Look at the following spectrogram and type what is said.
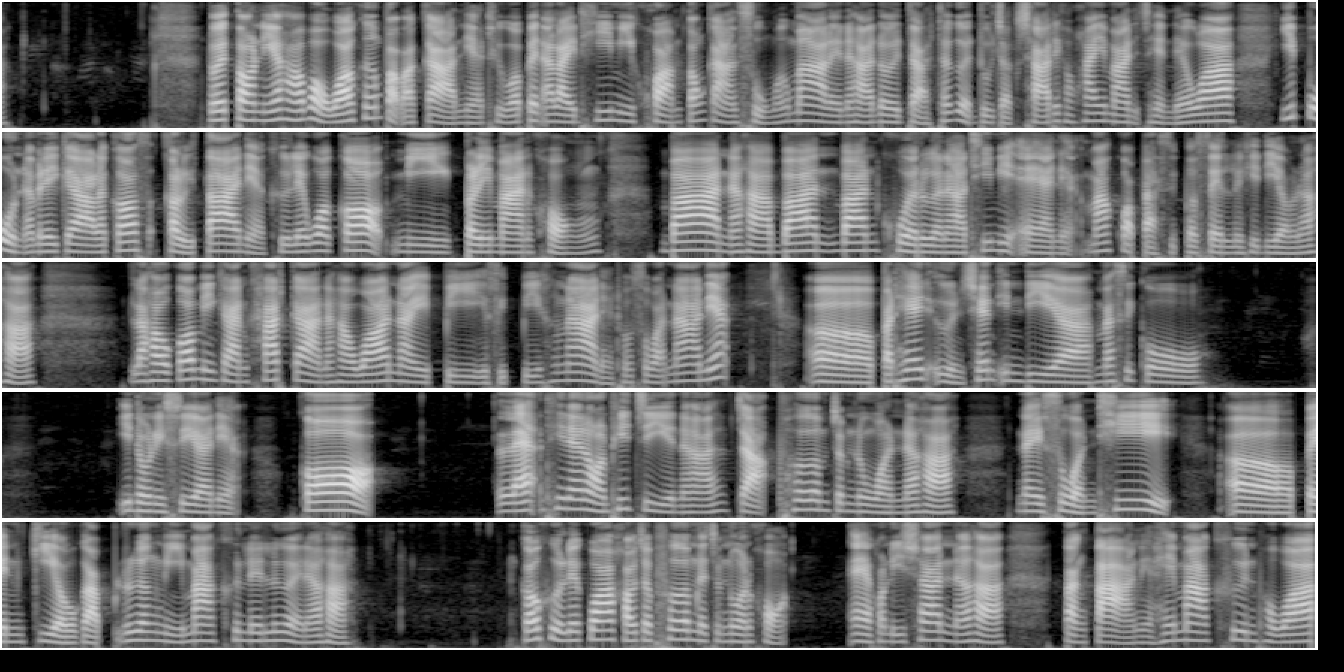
โดยตอนนี้เขาบอกว่าเครื่องปรับอากาศเนี่ยถือว่าเป็นอะไรที่มีความต้องการสูงมากๆเลยนะคะ โดยจากถ้าเกิดดูจากชาร์ตที่เขาให้มาจะเห็นได้ว่าญี่ปุ่นอเมริกาแล้วก็เกาหลีใต้เนี่ยคือเรียกว่าก็มีปริมาณของบ้านนะคะ บ้านบ้านครัวเรือนนะคะที่มีแอร์เนี่ยมากกว่า 80%เลยทีเดียวนะคะ แล้วเขาก็มีการคาดการณ์นะคะว่าในปี10ปีข้างหน้าเนี่ยทศวรรษหน้าเนี่ยประเทศอื่น เช่น อินเดียเม็กซิโก อินโดนีเซียเนี่ยก็ และที่แน่นอนพี่จีนนะคะจะเพิ่มจำนวนนะคะ ในส่วนที่เอ่อเป็นเกี่ยวกับเรื่องนี้มากขึ้นเรื่อย ๆ นะคะ ก็คือเรียกว่าเขาจะเพิ่มในจำนวนของ air condition นะคะ ต่างๆ เนี่ยให้มากขึ้น เพราะว่า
